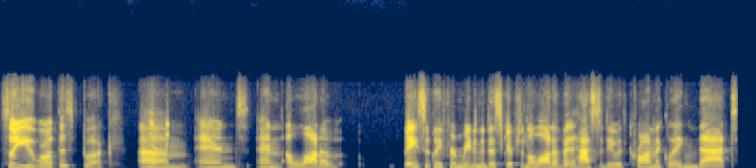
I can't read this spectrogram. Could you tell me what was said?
So you wrote this book, mm-hmm. um, mm-hmm. and and a lot of basically from reading the description a lot of it has to do with chronicling that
